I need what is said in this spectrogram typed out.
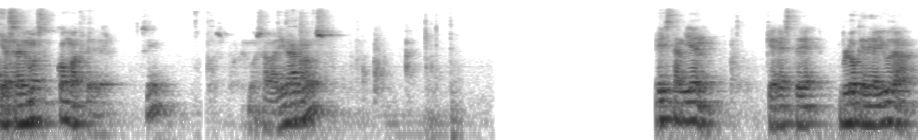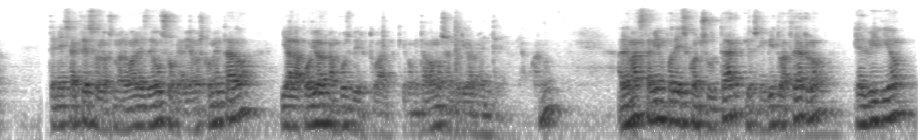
Ya sabemos cómo acceder, ¿sí? Pues volvemos a validarnos. Veis también que en este bloque de ayuda tenéis acceso a los manuales de uso que habíamos comentado y al apoyo al campus virtual, que comentábamos anteriormente. ¿de acuerdo? Además, también podéis consultar, y os invito a hacerlo, el vídeo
